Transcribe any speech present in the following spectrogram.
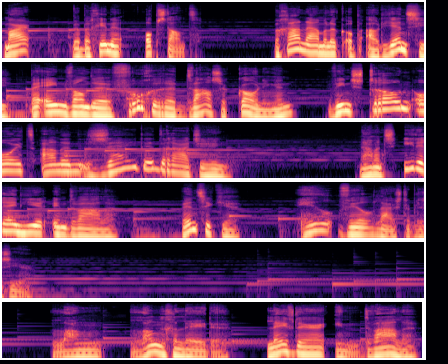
Maar we beginnen op stand. We gaan namelijk op audiëntie bij een van de vroegere Dwaalse koningen, wiens troon ooit aan een zijden draadje hing. Namens iedereen hier in Dwalen wens ik je heel veel luisterplezier. Lang, lang geleden leefde er in Dwalen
